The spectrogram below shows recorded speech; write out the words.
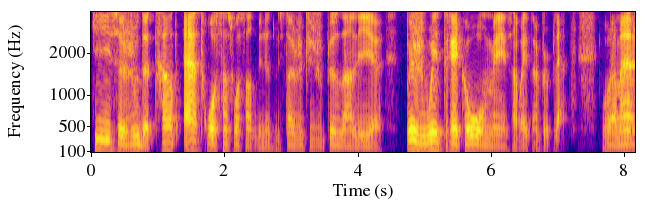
qui se joue de 30 à 360 minutes. Mais c'est un jeu qui joue plus dans les. Euh, peut jouer très court, mais ça va être un peu plate. Faut vraiment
